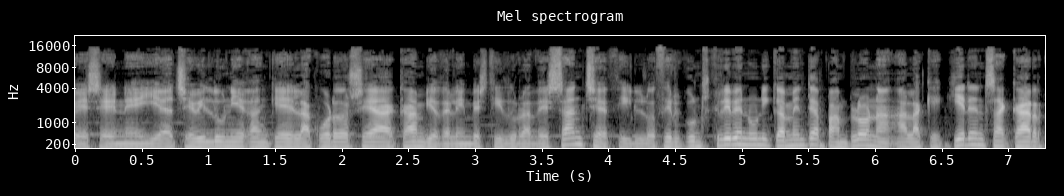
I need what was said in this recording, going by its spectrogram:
PSN y H. Bildu niegan que el acuerdo sea a cambio de la investidura de Sánchez y lo circunscriben únicamente a Pamplona, a la que quieren sacar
